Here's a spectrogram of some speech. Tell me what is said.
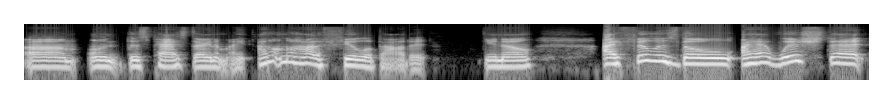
um, on this past Dynamite. I don't know how to feel about it. You know, I feel as though I have wished that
